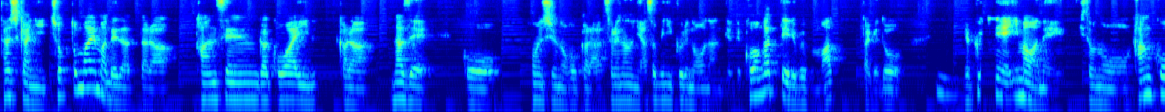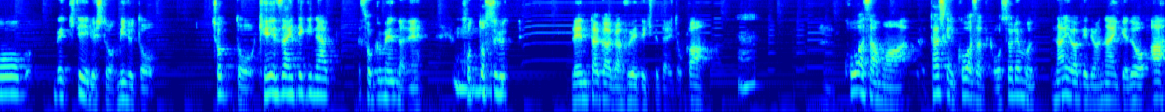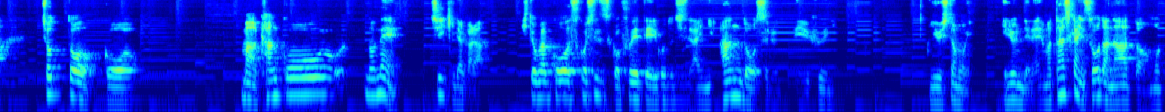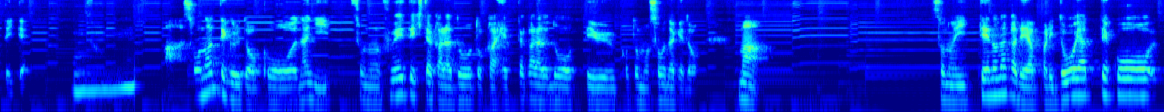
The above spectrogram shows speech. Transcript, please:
確かにちょっと前までだったら感染が怖いから、なぜこう、本州の方からそれなのに遊びに来るの？なんて言って怖がっている部分もあったけど、うん逆にね、今はね、その観光で来ている人を見ると、ちょっと経済的な側面だね。ほっとする。レンタカーが増えてきてたりとか、あうん怖さも、確かに怖さとか恐れもないわけではないけど、あ、ちょっと、こう、まあ観光のね、地域だから、人がこう少しずつこう増えていること自体に安堵するっていうふうに言う人もいるんでね、まあ確かにそうだなとは思っていて、うん。まあそうなってくると、こう、何、その増えてきたからどうとか減ったからどうっていうこともそうだけど、まあ、その一定の中でやっぱりどうやってこう、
